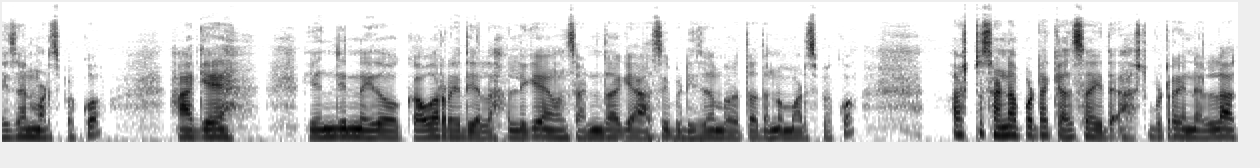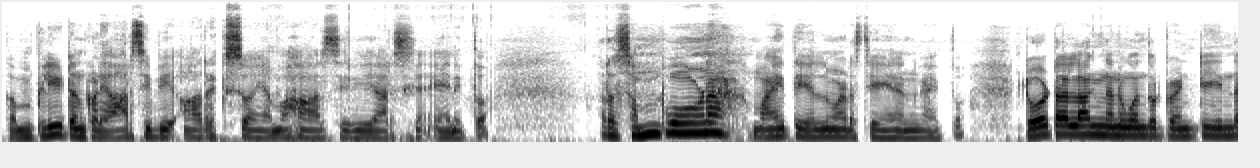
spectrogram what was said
ಡಿಸೈನ್ ಮಾಡಿಸ್ಬೇಕು. ಹಾಗೆ ಎಂಜಿನ್ ಇದು ಕವರ್ ಇದೆಯಲ್ಲ, ಅಲ್ಲಿಗೆ ಒಂದು ಸಣ್ಣದಾಗಿ ಆರ್ ಸಿ ಬಿ ಡಿಸೈನ್ ಬರುತ್ತೆ, ಅದನ್ನು ಮಾಡಿಸ್ಬೇಕು. ಅಷ್ಟು ಸಣ್ಣ ಪುಟ್ಟ ಕೆಲಸ ಇದೆ. ಅಷ್ಟು ಬಿಟ್ಟರೆ ಇನ್ನೆಲ್ಲ ಕಂಪ್ಲೀಟ್ ಅಂದ್ಕೊಳ್ಳಿ R C B, R X, Yamaha, R C B, R C ಏನಿತ್ತು. ಅದರ ಸಂಪೂರ್ಣ ಮಾಹಿತಿ ಎಲ್ಲಿ ಮಾಡಿಸ್ತೀವಿ ಏನೇನಾಯಿತು ಆಗಿ ನನಗೊಂದು ಟ್ವೆಂಟಿಯಿಂದ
